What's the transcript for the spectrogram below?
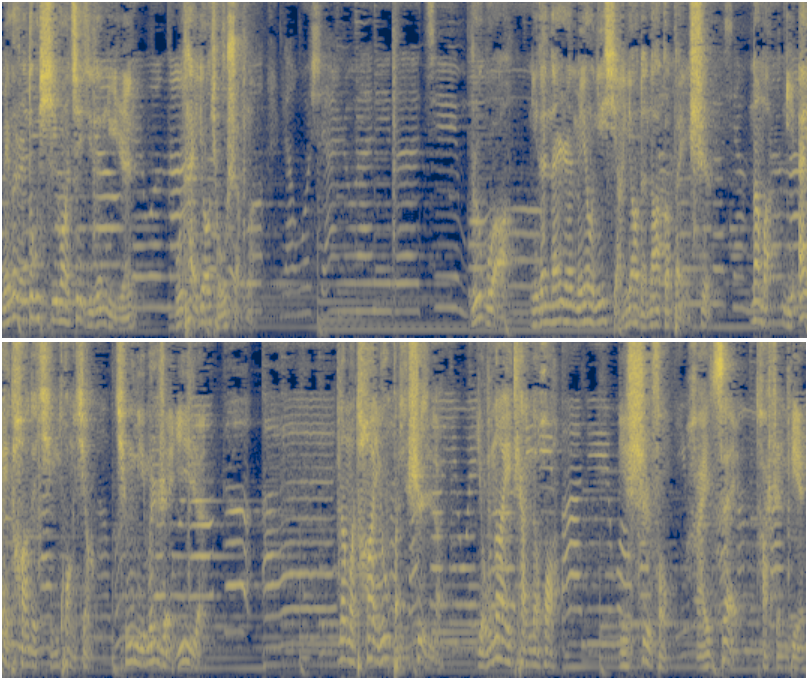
每个人都希望自己的女人不太要求什么。如果你的男人没有你想要的那个本事，那么你爱他的情况下，请你们忍一忍。那么他有本事了，有那一天的话，你是否还在他身边？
